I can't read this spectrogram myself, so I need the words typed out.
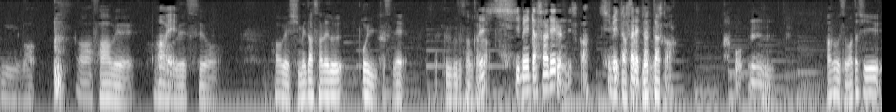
次は、あーファーウェイ。ファはいーウェイですよ。ファーウェイ締め出されるっぽいですね。Google さんかえら。締め出されるんですか？締め出されたんですか？過去。うん。あのですね、私、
